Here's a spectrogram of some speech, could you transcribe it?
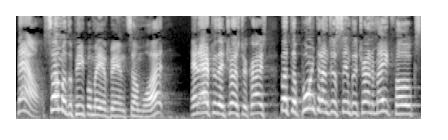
Now, some of the people may have been somewhat, and after they trusted Christ, but the point that I'm just simply trying to make, folks,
